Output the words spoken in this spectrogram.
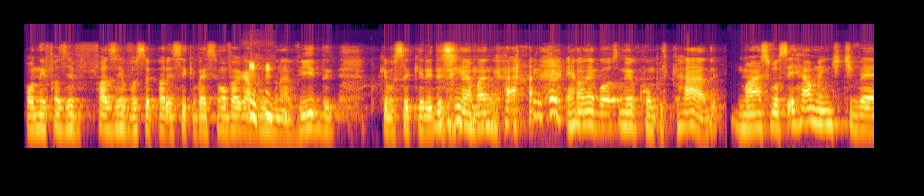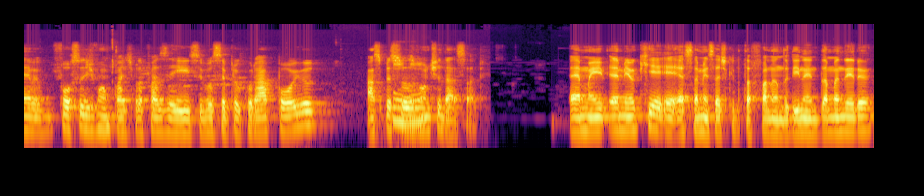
podem fazer, fazer você parecer que vai ser um vagabundo na vida, porque você querer desenhar mangá é um negócio meio complicado. Mas se você realmente tiver força de vontade pra fazer isso e você procurar apoio, as pessoas Uhum. vão te dar, sabe? É meio, é meio que essa mensagem que ele tá falando ali, né? Da maneira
